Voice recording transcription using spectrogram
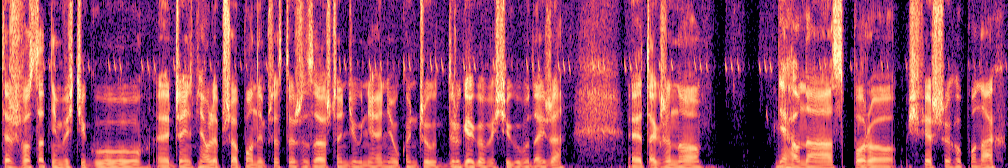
Też w ostatnim wyścigu e, James miał lepsze opony przez to, że zaoszczędził, nie, nie ukończył drugiego wyścigu bodajże. E, Także no jechał na sporo świeższych oponach.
